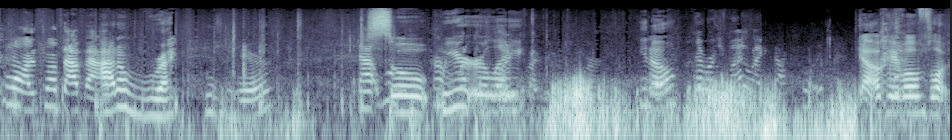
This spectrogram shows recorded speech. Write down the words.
come on, it's not that bad. Adam wrecked his hair. That So we are like, you know. That was my light, actually. Yeah. Okay. Well, vlog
